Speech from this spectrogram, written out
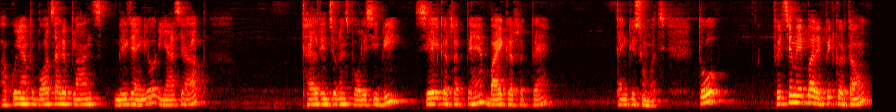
आपको यहाँ पे बहुत सारे प्लान्स मिल जाएँगे, और यहाँ से आप हेल्थ इंश्योरेंस पॉलिसी भी सेल कर सकते हैं बाय कर सकते हैं। थैंक यू सो मच तो फिर से मैं एक बार रिपीट करता हूँ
